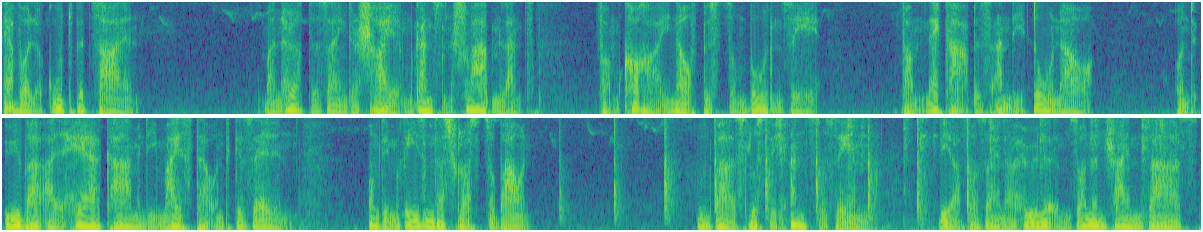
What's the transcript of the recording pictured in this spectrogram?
er wolle gut bezahlen. Man hörte sein Geschrei im ganzen Schwabenland, vom Kocher hinauf bis zum Bodensee, vom Neckar bis an die Donau, und überall her kamen die Meister und Gesellen, um dem Riesen das Schloss zu bauen. Nun war es lustig anzusehen, wie er vor seiner Höhle im Sonnenschein saß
